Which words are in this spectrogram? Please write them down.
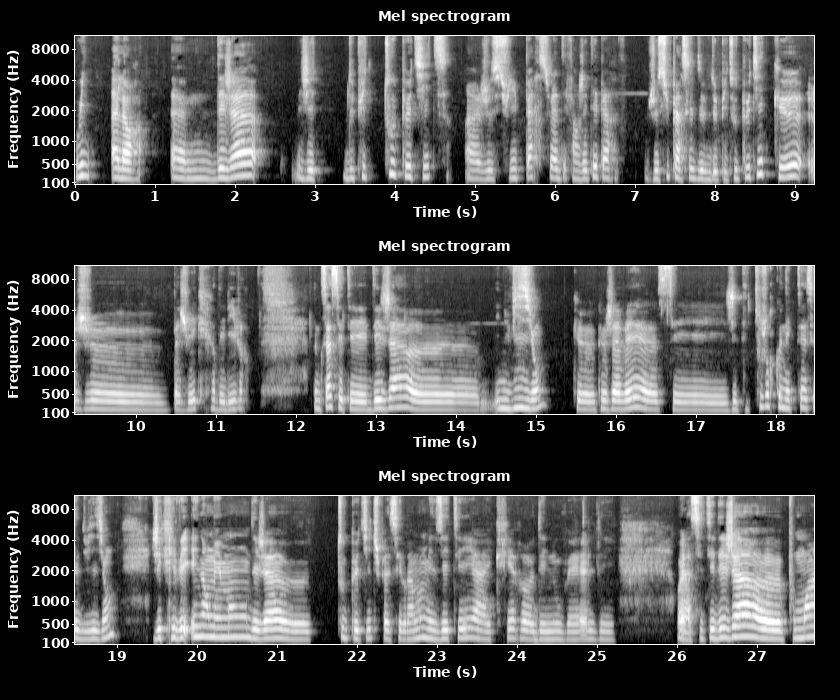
Oui, alors déjà, j'ai depuis toute petite, je suis persuadée, enfin j'étais per je suis persuadée depuis toute petite que je, bah, je vais écrire des livres. Donc ça, c'était déjà euh, une vision que, j'avais. Euh, j'étais toujours connectée à cette vision. J'écrivais énormément déjà euh, toute petite. Je passais vraiment mes étés à écrire des nouvelles. Voilà, c'était déjà pour moi,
